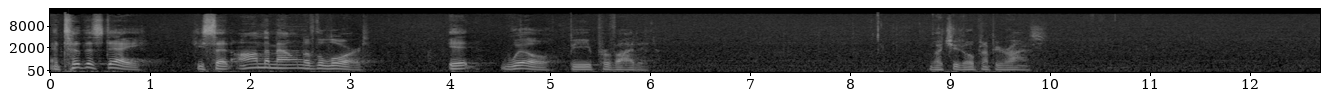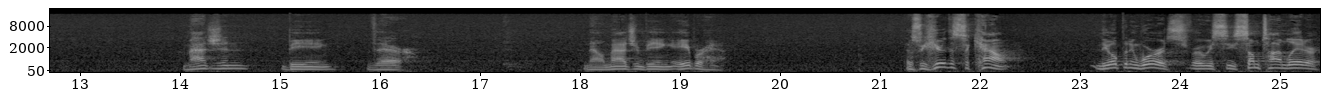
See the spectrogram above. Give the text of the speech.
And to this day, he said, On the mountain of the Lord, it will be provided. I invite you to open up your eyes. Imagine being there. Now imagine being Abraham. As we hear this account, in the opening words, where we see sometime later,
